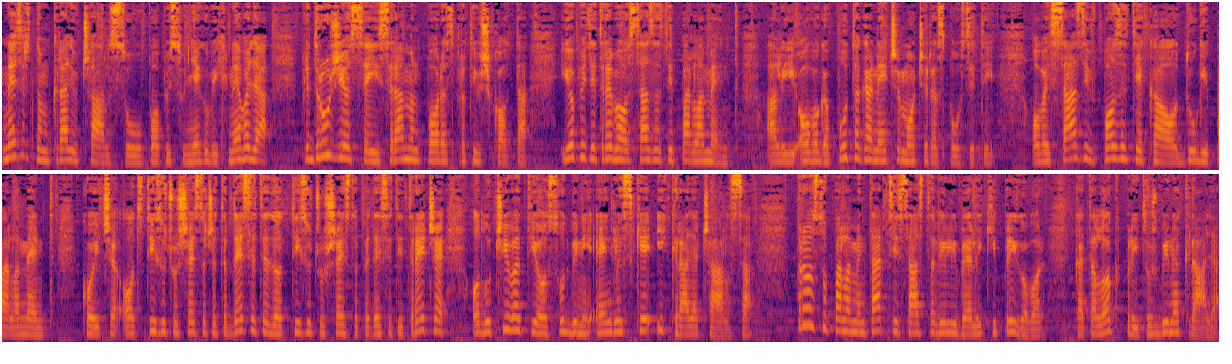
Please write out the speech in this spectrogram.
Nesretnom kralju Charlesu u popisu njegovih nevolja pridružio se i sraman poraz protiv Škota i opet je trebao sazvati parlament, ali ovoga puta ga neće moći raspustiti. Ovaj saziv poznat je kao dugi parlament koji će od 1640. do 1653. odlučivati o sudbini Engleske i kralja Charlesa. Prvo su parlamentarci sastavili veliki prigovor, katalog pritužbi na kralja.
